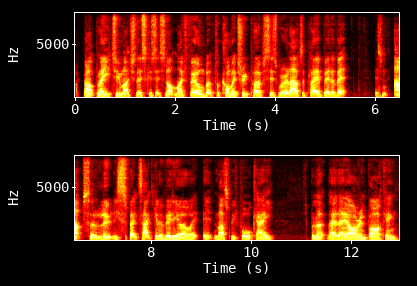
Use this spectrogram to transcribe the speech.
I can't play too much of this because it's not my film, but for commentary purposes, we're allowed to play a bit of it. It's an absolutely spectacular video. It, it must be 4K. But look, there they are embarking.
